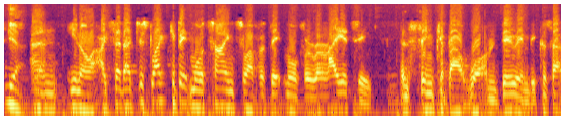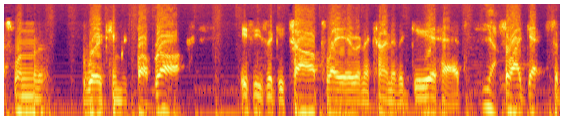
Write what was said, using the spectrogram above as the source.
yeah, And, you know, I said I'd just like a bit more time to have a bit more variety and think about what I'm doing because that's one of the working with Bob Rock is he's a guitar player and a kind of a gearhead. Yeah. So I get to,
